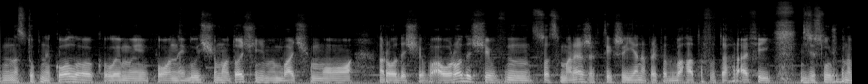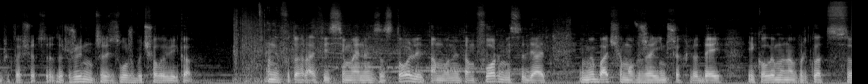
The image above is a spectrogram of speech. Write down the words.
наступне коло, коли ми по найближчому оточенню ми бачимо родичів. А у родичів в соцмережах тих же є, наприклад, багато фотографій зі служби, наприклад, що це дружина, це зі служби чоловіка. Вони фотографії сімейних застолій, там вони там в формі сидять, і ми бачимо вже інших людей. І коли ми, наприклад, е,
